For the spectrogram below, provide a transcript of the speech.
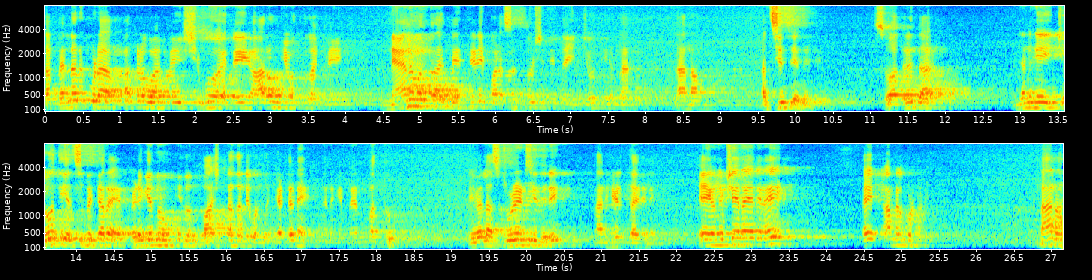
ತಮ್ಮೆಲ್ಲರೂ ಕೂಡ ಮಂಗಳವಾಗ್ಲಿ, ಶುಭವಾಗ್ಲಿ, ಆರೋಗ್ಯವಂತರಾಗಲಿ, ಜ್ಞಾನವಂತರಾಗಲಿ ಅಂತೇಳಿ ಬಹಳ ಸಂತೋಷದಿಂದ ಈ ಜ್ಯೋತಿಯನ್ನ ನಾನು ಹಚ್ಚಿದ್ದೇನೆ. ಸೊ ಅದರಿಂದ ನನಗೆ ಈ ಜ್ಯೋತಿ ಹಚ್ಚಬೇಕಾದ್ರೆ ಬೆಳಗ್ಗೆನೂ ಇದೊಂದು ಭಾಷಣದಲ್ಲಿ ಒಂದು ಘಟನೆ ನನಗೆ ನೆನಪಂತು. ನೀವೆಲ್ಲ ಸ್ಟೂಡೆಂಟ್ಸ್ ಇದ್ದೀರಿ, ನಾನು ಹೇಳ್ತಾ ಇದ್ದೀನಿ. ಏ ಒಂದು ನಿಮಿಷ ಏನ ಏಯ್ ಏಯ್, ಆಮೇಲೆ ಕೊಟ್ರಿ ನಾನು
